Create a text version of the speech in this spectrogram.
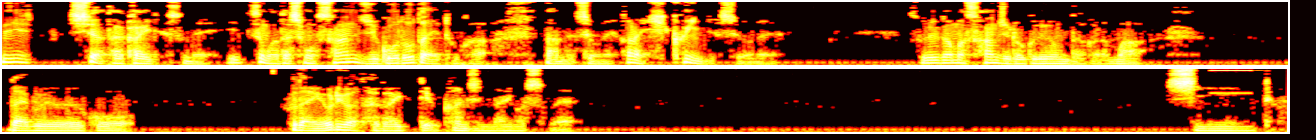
にしては高いですね。いつも私も35度台とかなんですよね。かなり低いんですよね。それがまあ36で4だから、まあ、だいぶこう、普段よりは高いっていう感じになりましたね。シーンって感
